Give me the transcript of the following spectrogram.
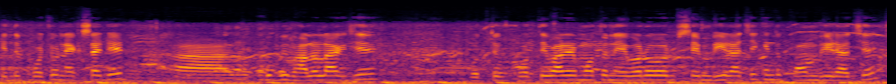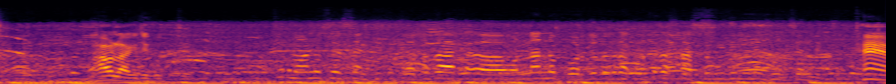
কিন্তু প্রচণ্ড এক্সাইটেড আর খুবই ভালো লাগছে। প্রত্যেক, প্রতিবারের মতন এবারও সেম ভিড় আছে, কিন্তু কম ভিড় আছে। ভালো লাগছে ঘুরতে। প্রচুর মানুষ কতটা পর্যটকরা কতটা স্বাস্থ্যবিধি মেনে ঘুরছেন হ্যাঁ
